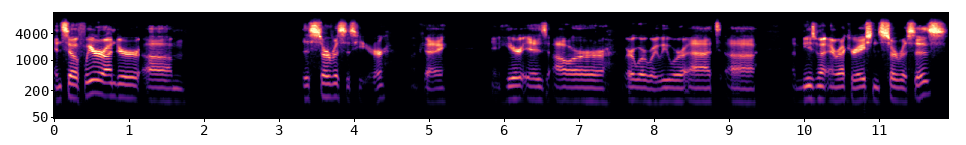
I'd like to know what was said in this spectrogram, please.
And so if we were under um, this services here, okay, and here is our, where were we? We were at uh, amusement and recreation services.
